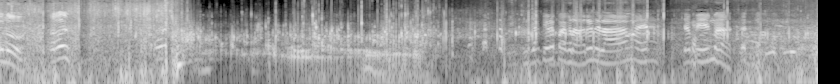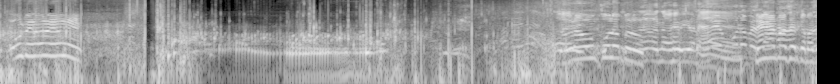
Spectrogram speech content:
Uno, dos. Ya tienes para grabar en el agua, ya. Ya misma. Ulvi, Ulvi, Ulvi. Yo grabo un culo, pero. No, no se vio nada. Venga, más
